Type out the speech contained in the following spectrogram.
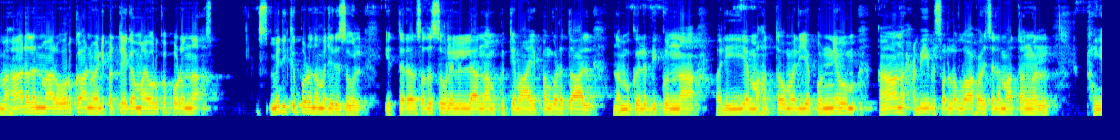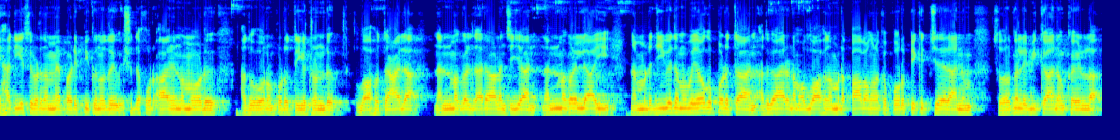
മഹാരഥന്മാർ ഓർക്കാൻ വേണ്ടി പ്രത്യേകമായി ഓർക്കപ്പെടുന്ന സ്മരിക്കപ്പെടുന്ന മജലിസുകൾ. ഇത്തരം സദസ്സുകളിലെല്ലാം നാം കൃത്യമായി പങ്കെടുത്താൽ നമുക്ക് ലഭിക്കുന്ന വലിയ മഹത്വവും വലിയ പുണ്യവും ആണ് ഹബീബ് സല്ലാഹു അലൈസ് തങ്ങൾ ഈ ഹദീസിലൂടെ നമ്മെ പഠിപ്പിക്കുന്നത്. വിശുദ്ധ ഖുർആാനും നമ്മോട് അത് ഓർമ്മപ്പെടുത്തിയിട്ടുണ്ട്. അള്ളാഹു താല നന്മകൾ ധാരാളം ചെയ്യാൻ നന്മകളിലായി നമ്മുടെ ജീവിതം ഉപയോഗപ്പെടുത്താൻ അത് കാരണം അള്ളാഹു നമ്മുടെ പാപങ്ങളൊക്കെ പൊറപ്പിച്ചു തരാനും സ്വർഗം ലഭിക്കാനൊക്കെയുള്ള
